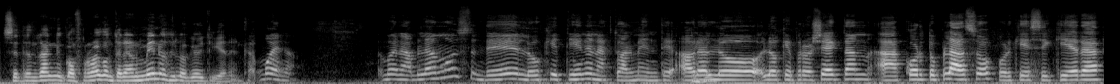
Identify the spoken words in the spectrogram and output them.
se tendrán que conformar con tener menos de lo que hoy tienen. Bueno, bueno, hablamos de lo que tienen actualmente. Ahora lo, lo, que proyectan a corto plazo, porque siquiera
